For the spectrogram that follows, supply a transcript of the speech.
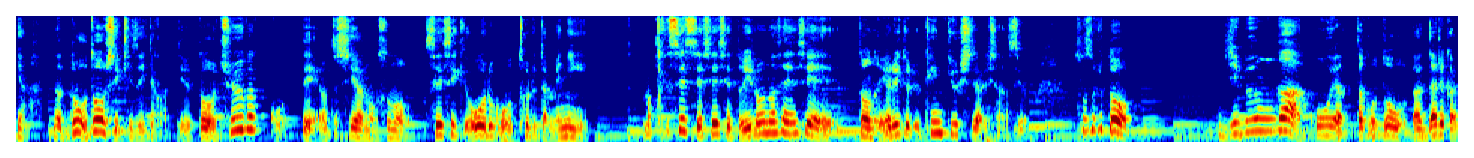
いや、どう、どうして気づいたかっていうと、中学校って、私、あの、その、成績オール5を取るために、まあ、せっせせっせといろんな先生とのやりとりを研究してたりしたんですよ。そうすると、自分がこうやったことを、誰か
